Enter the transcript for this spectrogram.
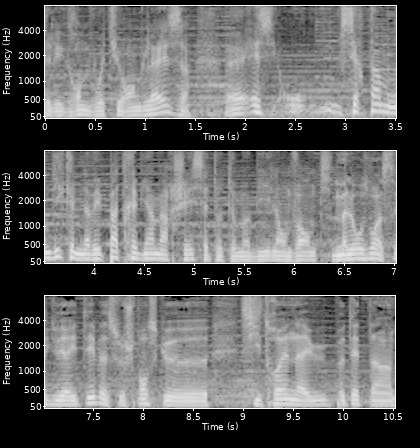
et les grandes voitures anglaises. certains m'ont dit qu'elle n'avait pas très bien marché cette automobile en vente. Malheureusement la vérité, parce que je pense que Citroën a eu peut-être un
